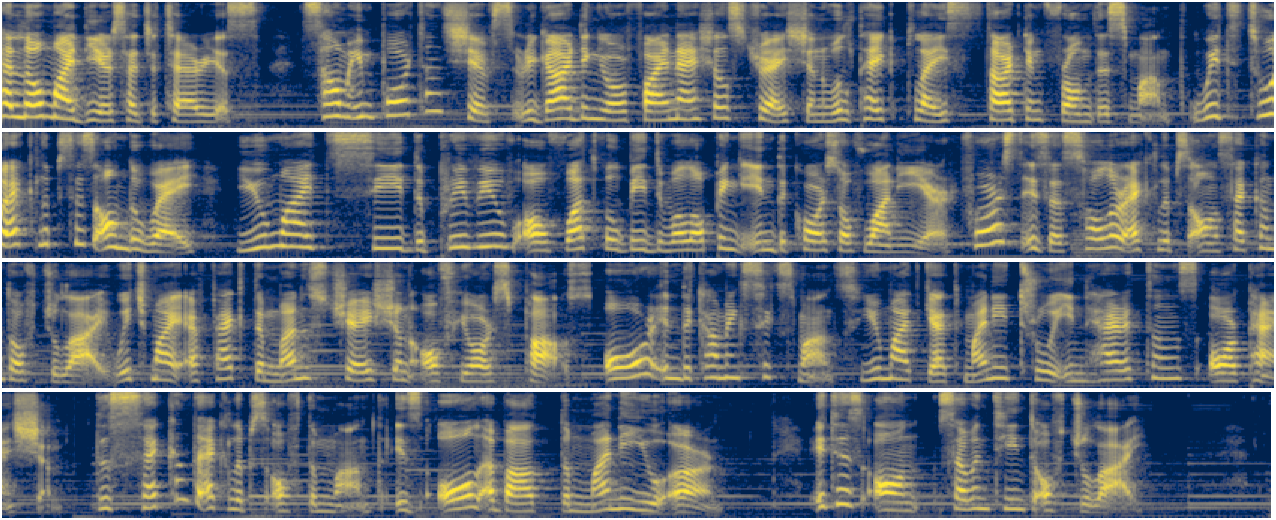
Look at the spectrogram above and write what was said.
Hello my dear Sagittarius. Some important shifts regarding your financial situation will take place starting from this month. With two eclipses on the way, you might see the preview of what will be developing in the course of one year. First is a solar eclipse on 2nd of July, which might affect the money situation of your spouse. Or in the coming six months, you might get money through inheritance or pension. The second eclipse of the month is all about the money you earn. It is on 17th of July.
